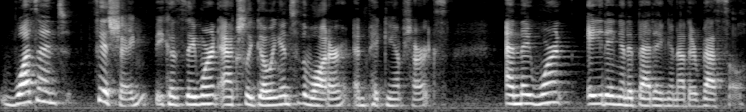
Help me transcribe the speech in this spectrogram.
wasn't fishing because they weren't actually going into the water and picking up sharks and they weren't aiding and abetting another vessel.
